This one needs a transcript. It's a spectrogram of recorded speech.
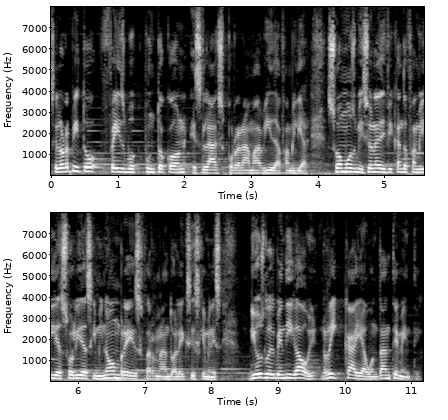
Se lo repito, facebook.com slash programa Vida Familiar. Somos Misión Edificando Familias Sólidas y mi nombre es Fernando Alexis Jiménez. Dios les bendiga hoy rica y abbondantemente.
